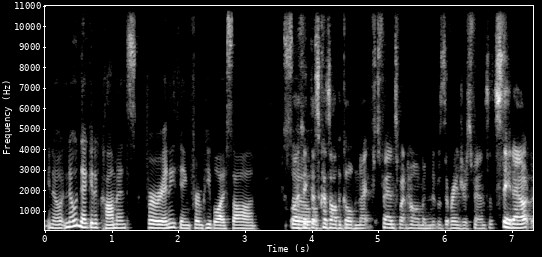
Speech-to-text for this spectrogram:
You know, no negative comments for anything from people I saw. So well, I think that's because all the Golden Knights fans went home, and it was the Rangers fans that stayed out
